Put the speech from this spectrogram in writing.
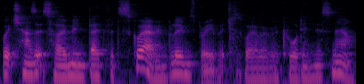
which has its home in Bedford Square in Bloomsbury, which is where we're recording this now.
